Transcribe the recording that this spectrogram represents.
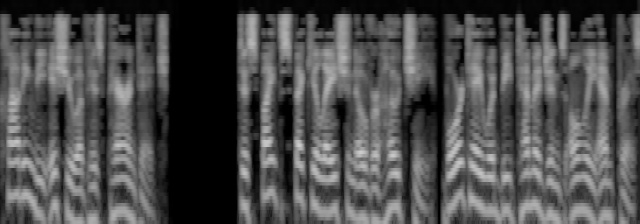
clouding the issue of his parentage. Despite speculation over Hochi, Borte would be Temujin's only empress,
